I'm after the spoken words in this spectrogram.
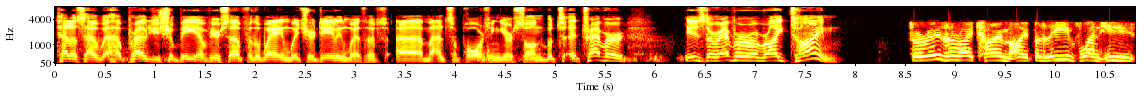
tell us how, how proud you should be of yourself for the way in which you're dealing with it um, and supporting your son. But uh, Trevor, is there ever a right time? There is a right time. I believe when he's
